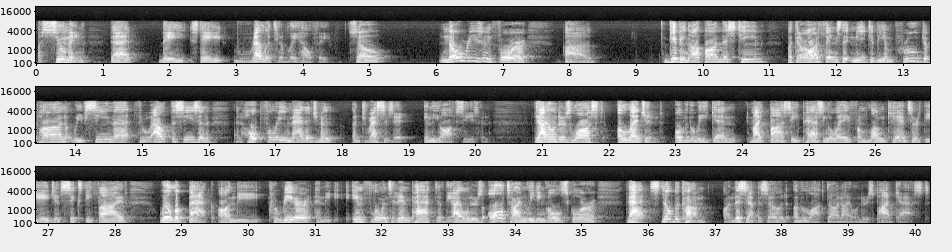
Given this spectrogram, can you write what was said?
assuming that they stay relatively healthy. So, no reason for uh, giving up on this team, but there are things that need to be improved upon. We've seen that throughout the season, and hopefully, management addresses it in the offseason. The Islanders lost a legend over the weekend. Mike Bossy passing away from lung cancer at the age of 65. We'll look back on the career and the influence and impact of the Islanders' all time leading goal scorer. That still to come on this episode of the Locked On Islanders podcast.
